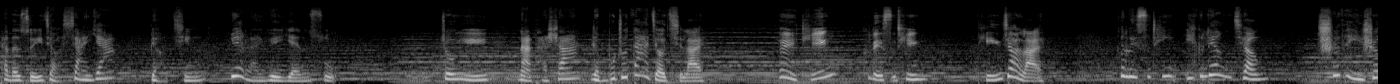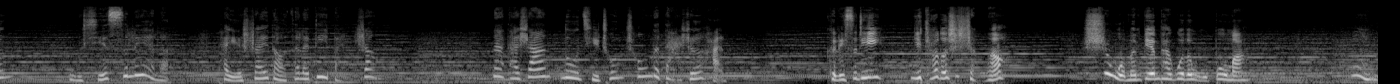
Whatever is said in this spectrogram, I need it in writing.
她的嘴角下压，表情越来越严肃。终于，娜塔莎忍不住大叫起来：“嘿，停！克里斯汀，停下来！”克里斯汀一个踉跄，嗤的一声。舞鞋撕裂了，他也摔倒在了地板上。娜塔莎怒气冲冲的大声喊：“克里斯汀，你跳的是什么？是我们编排过的舞步吗？嗯，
